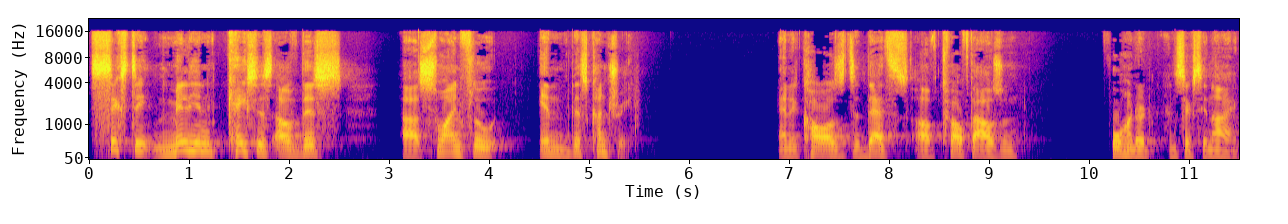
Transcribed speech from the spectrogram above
60 million cases of this uh, swine flu in this country. And it caused the deaths of 12,469,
